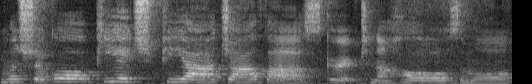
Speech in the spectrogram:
我们学过 PHP 啊，Java Script，然后什么？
